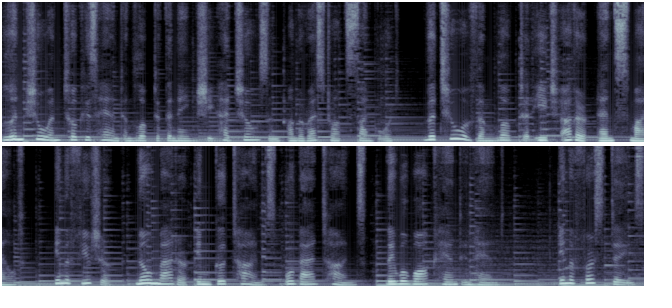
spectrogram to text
Lin Shuan took his hand and looked at the name she had chosen on the restaurant's signboard. The two of them looked at each other and smiled. In the future, no matter in good times or bad times, they will walk hand in hand. In the first days,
